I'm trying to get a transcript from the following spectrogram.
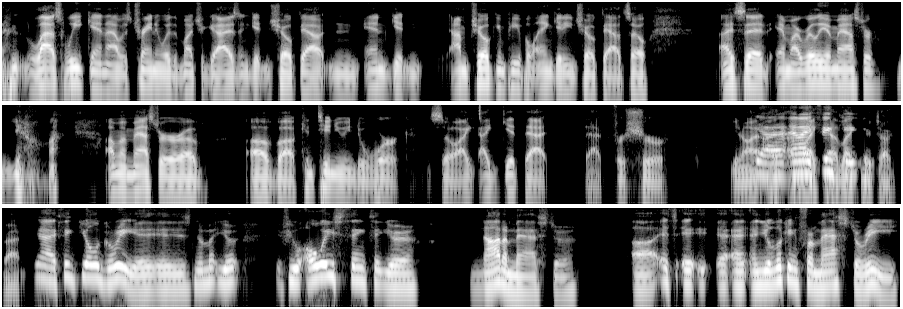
last weekend I was training with a bunch of guys and getting choked out and and getting I'm choking people and getting choked out. So I said, "Am I really a master? You know, I'm a master of of uh, continuing to work." So I I get that that for sure. You know, yeah, I, I, and I, like, I think I like you talked about. Yeah, I think you'll agree. Is no matter you if you always think that you're not a master, uh, it's it, and, and you're looking for mastery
